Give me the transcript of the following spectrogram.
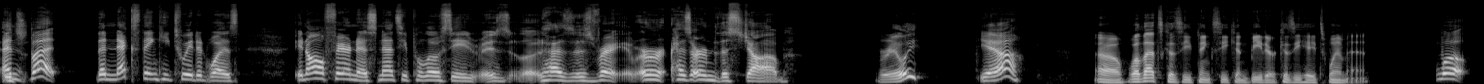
And but the next thing he tweeted was, "In all fairness, Nancy Pelosi is uh, has is very er, has earned this job." really? Yeah. Oh, well, that's because he thinks he can beat her because he hates women. Well,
